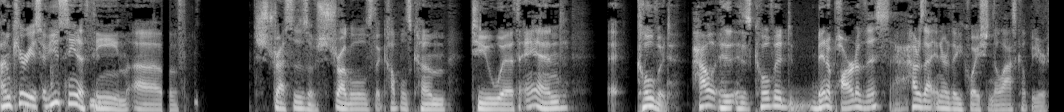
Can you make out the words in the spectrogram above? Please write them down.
I'm curious, have you seen a theme of stresses, of struggles that couples come to you with and uh, COVID? How has COVID been a part of this? How does that enter the equation the last couple years?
